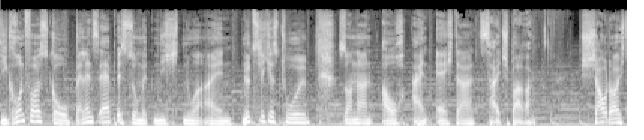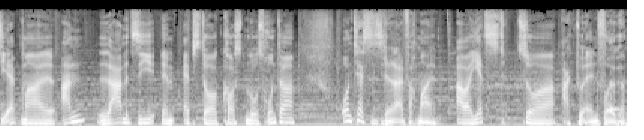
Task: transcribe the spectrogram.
Die Grundfos Go Balance App ist somit nicht nur ein nützliches Tool, sondern auch ein echter Zeitsparer. Schaut euch die App mal an, ladet sie im App Store kostenlos runter und testet sie dann einfach mal. Aber jetzt zur aktuellen Folge.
